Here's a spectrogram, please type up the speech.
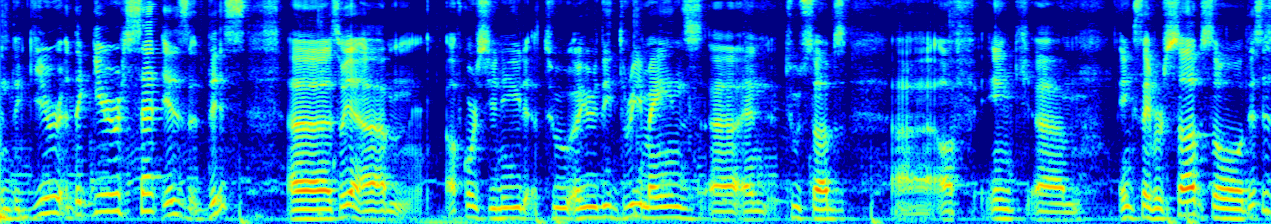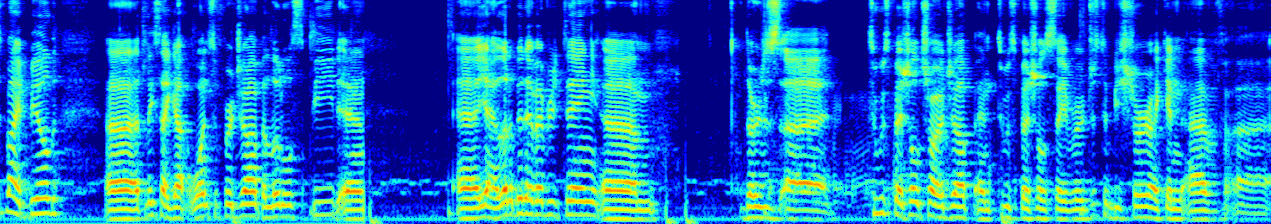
in the gear. The gear set is this. Uh, so yeah, um, of course you need two. Uh, you need three mains uh, and two subs uh, of ink um, ink saver subs. So this is my build. Uh, at least I got one super jump, a little speed, and yeah, a little bit of everything. Um, there's two special charge up and two special saver just to be sure I can have uh,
